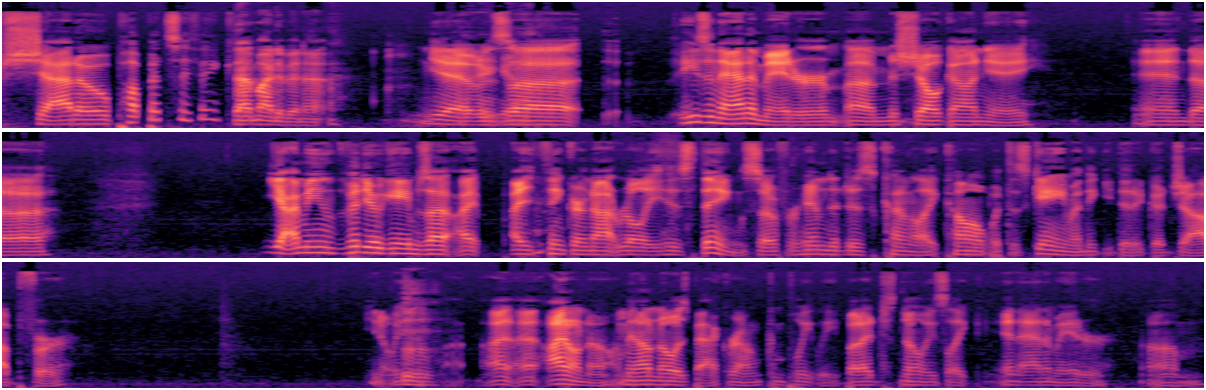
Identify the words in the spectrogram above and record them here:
shadow puppets. I think. That might have been it. Yeah, There it was. He's an animator, uh, Michel Gagne, and uh, yeah, I mean, video games I, I I think are not really his thing. So for him to just kind of like come up with this game, I think he did a good job for. You know, he's, Mhm. I, I I don't know. I mean, I don't know his background completely, but I just know he's like an animator, um,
